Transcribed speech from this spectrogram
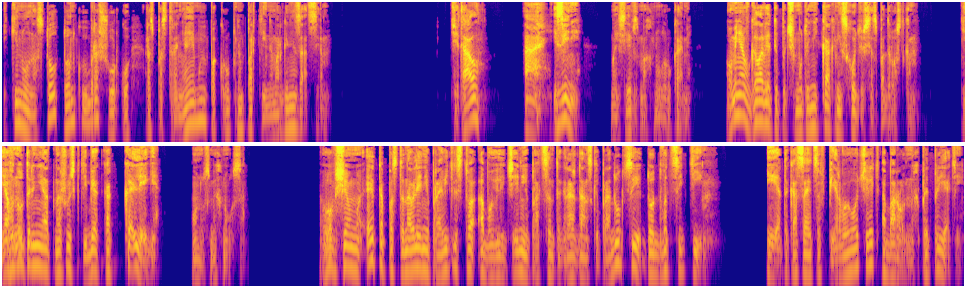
и кинул на стол тонкую брошюрку, распространяемую по крупным партийным организациям. «Читал? А, извини!» — Моисей взмахнул руками. «У меня в голове ты почему-то никак не сходишься с подростком. Я внутренне отношусь к тебе как к коллеге. Он усмехнулся. В общем, это постановление правительства об увеличении процента гражданской продукции до 20. И это касается в первую очередь оборонных предприятий.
